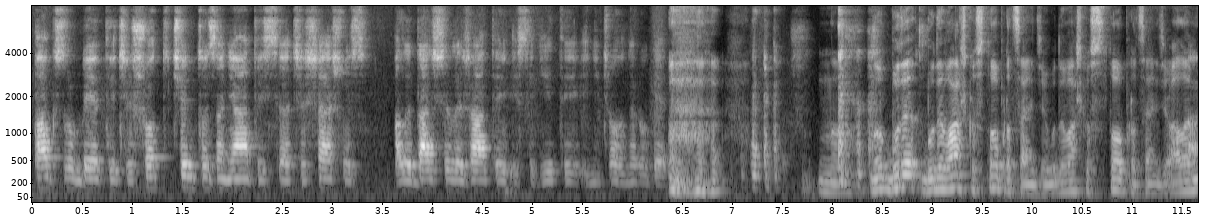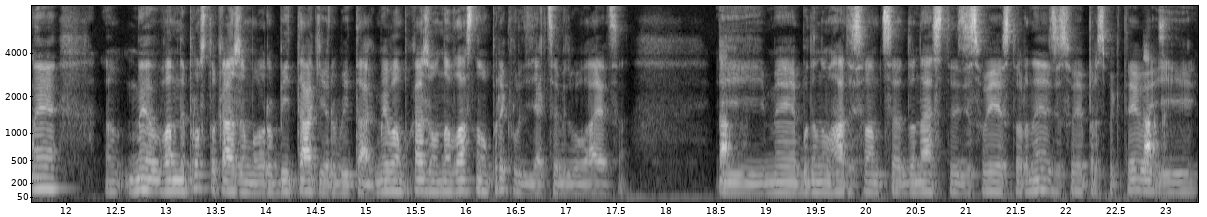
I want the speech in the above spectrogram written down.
так зробити, чи що чим то зайнятися, чи ще щось, але далі лежати і сидіти і нічого не робити. Ну, ну буде, буде важко 100%, буде важко 100%, але Так. ми, ми вам не просто кажемо робіть так і робіть так. Ми вам покажемо на власному прикладі, як це відбувається. Так. І ми будемо намагатися вам це донести зі своєї сторони, зі своєї перспективи. Так. І.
